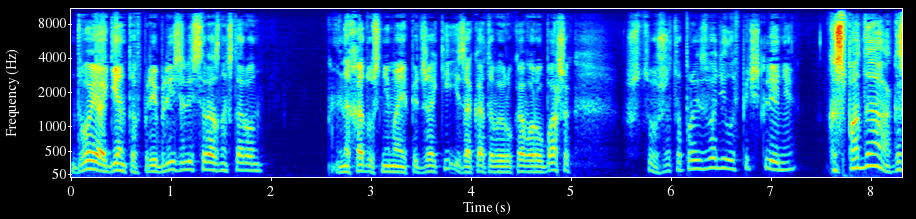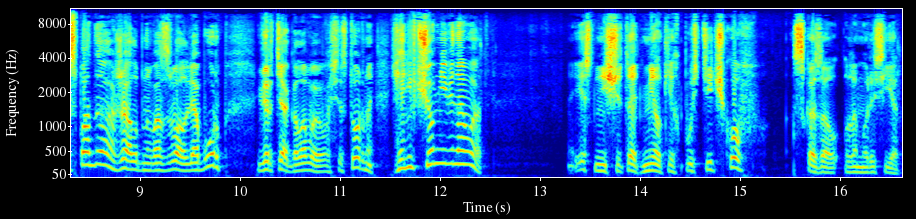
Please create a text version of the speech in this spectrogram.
Двое агентов приблизились с разных сторон, на ходу снимая пиджаки и закатывая рукава рубашек. Что же это производило впечатление? «Господа, господа!» — жалобно воззвал Лябурб, вертя головой во все стороны. «Я ни в чем не виноват!» «Если не считать мелких пустячков, — сказал Ламорисьер,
